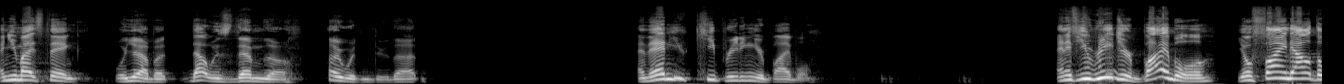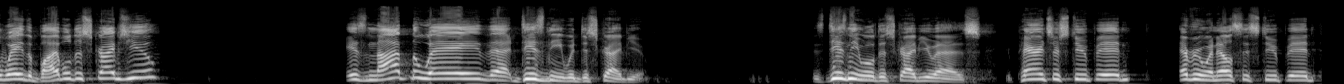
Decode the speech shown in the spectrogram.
And you might think, well, yeah, but that was them, though. I wouldn't do that. And then you keep reading your Bible. And if you read your Bible, you'll find out the way the Bible describes you is not the way that Disney would describe you. Because Disney will describe you as your parents are stupid, everyone else is stupid,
